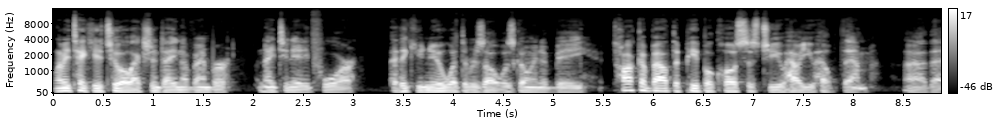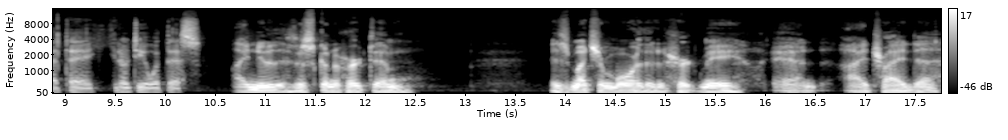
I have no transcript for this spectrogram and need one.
Let me take you to Election Day, November 1984. I think you knew what the result was going to be. Talk about the people closest to you, how you helped them uh, that day, you know, deal with this. I knew that this was going to hurt them as much or more than it hurt me. And I tried to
